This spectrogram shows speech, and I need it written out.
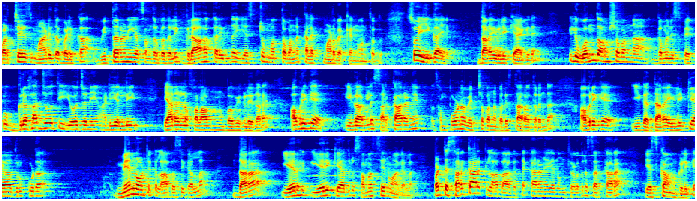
ಪರ್ಚೇಸ್ ಮಾಡಿದ ಬಳಿಕ ವಿತರಣೆಯ ಸಂದರ್ಭದಲ್ಲಿ ಗ್ರಾಹಕರಿಂದ ಎಷ್ಟು ಮೊತ್ತವನ್ನು ಕಲೆಕ್ಟ್ ಮಾಡಬೇಕೆನ್ನುವಂಥದ್ದು. ಸೊ ಈಗ ದರ ಇಳಿಕೆ ಆಗಿದೆ. ಇಲ್ಲಿ ಒಂದು ಅಂಶವನ್ನು ಗಮನಿಸಬೇಕು. ಗೃಹಜ್ಯೋತಿ ಯೋಜನೆ ಅಡಿಯಲ್ಲಿ ಯಾರೆಲ್ಲ ಫಲಾನುಭವಿಗಳಿದ್ದಾರೆ, ಅವರಿಗೆ ಈಗಾಗಲೇ ಸರ್ಕಾರನೇ ಸಂಪೂರ್ಣ ವೆಚ್ಚವನ್ನು ಭರಿಸ್ತಾ ಇರೋದ್ರಿಂದ ಅವರಿಗೆ ಈಗ ದರ ಇಳಿಕೆ ಆದರೂ ಕೂಡ ಮೇಲ್ನೋಟಕ್ಕೆ ಲಾಭ ಸಿಗಲ್ಲ. ದರ ಏರ್ ಏರಿಕೆ ಆದರೂ ಸಮಸ್ಯೆನೂ ಆಗಲ್ಲ. ಬಟ್ ಸರ್ಕಾರಕ್ಕೆ ಲಾಭ ಆಗುತ್ತೆ. ಕಾರಣ ಏನು ಅಂತ ಹೇಳಿದ್ರೆ ಸರ್ಕಾರ ಎಸ್ಕಾಮ್ಗಳಿಗೆ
